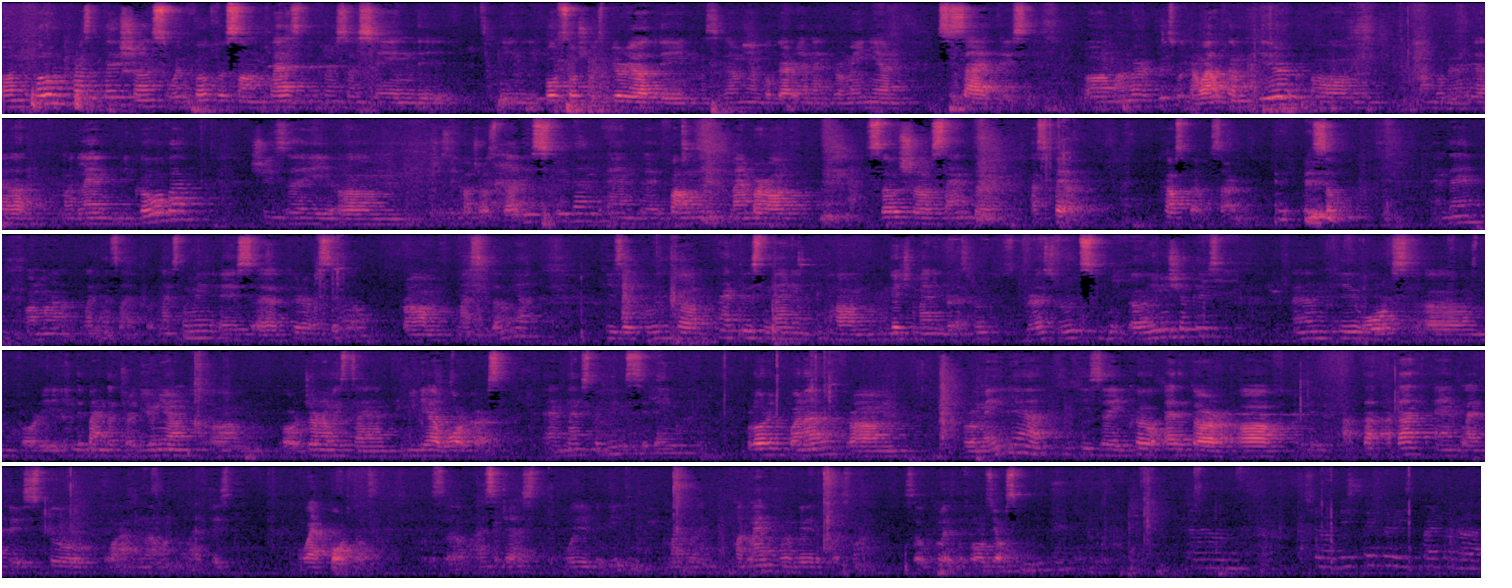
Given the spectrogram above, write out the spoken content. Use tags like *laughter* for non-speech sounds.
On the following presentations, we'll focus on class differences in the in the post-socialist period in Macedonian, Bulgarian, and Romanian societies. Um, I'm very pleased we can welcome here um, from Bulgaria Madeleine Nikolova. She's a um, she's a cultural studies student and a founding member of Social Center Haspel. Haspel, sorry. So, and then on my hand side, next to me is uh, Kira Vasilov from Macedonia. He's a political activist, many, um, engaged in many grassroots, grassroots uh, initiatives, and he works um, for the independent trade union um, for journalists and media workers. And next to him is sitting Florin Poenaru from Romania. He's a co-editor of Attack and LeftEast, two well-known leftist web portals. So I suggest we begin. Madeleine, Madeleine will be the first one. So please, the floor is yours. Um, so this paper is part of a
